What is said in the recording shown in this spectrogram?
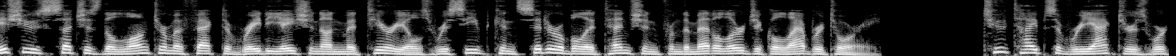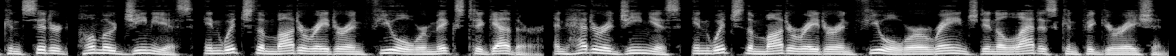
Issues such as the long-term effect of radiation on materials received considerable attention from the metallurgical laboratory. Two types of reactors were considered, homogeneous, in which the moderator and fuel were mixed together, and heterogeneous, in which the moderator and fuel were arranged in a lattice configuration.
